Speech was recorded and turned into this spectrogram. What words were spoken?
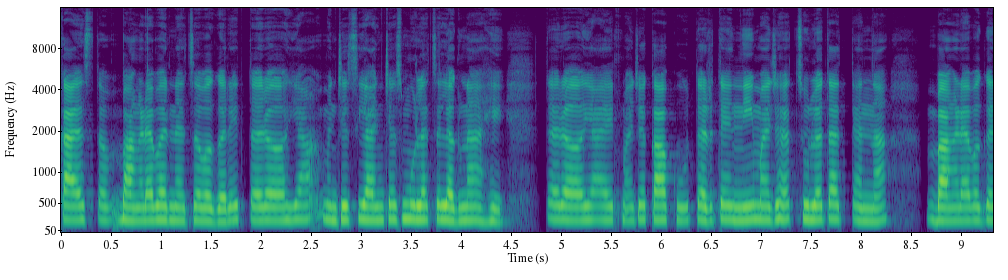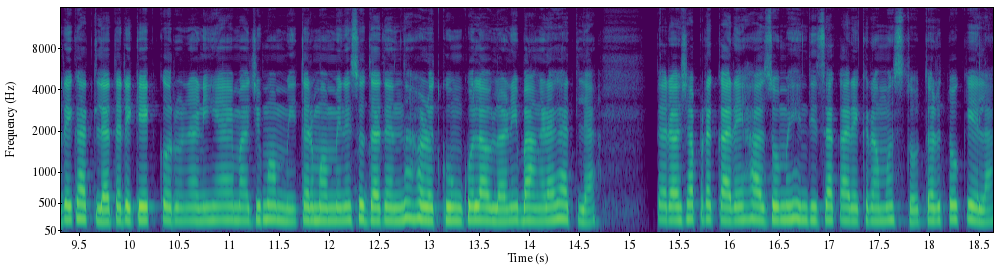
काय असतं बांगड्या भरण्याचं वगैरे तर ह्या म्हणजेच यांच्याच मुलाचं लग्न आहे. तर ह्या आहेत माझ्या काकू. तर त्यांनी माझ्या चुलत आत्यांना बांगड्या वगैरे घातल्या तर एक एक करून आणि ही आहे माझी मम्मी. तर मम्मीने सुद्धा त्यांना हळद कुंकू लावलं आणि बांगड्या घातल्या. तर अशा प्रकारे हा जो मेहंदीचा कार्यक्रम असतो तर तो केला.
